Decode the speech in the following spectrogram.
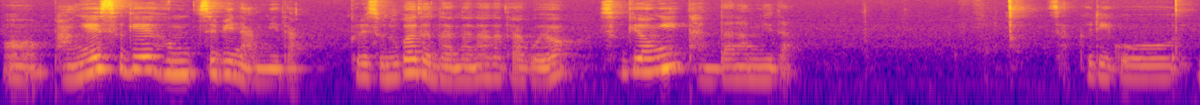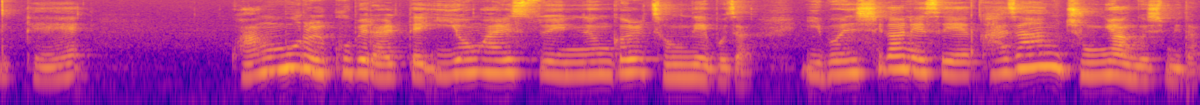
어, 방해석에 흠집이 납니다. 그래서 누가 더 단단하다고요? 석영이 단단합니다. 자, 그리고 밑에 광물을 구별할 때 이용할 수 있는 걸 정리해 보자. 이번 시간에서의 가장 중요한 것입니다.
